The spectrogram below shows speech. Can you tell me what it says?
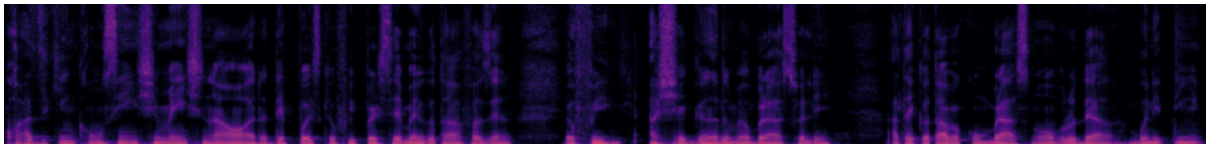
quase que inconscientemente na hora, depois que eu fui percebendo o que eu tava fazendo, eu fui achegando o meu braço ali, até que eu tava com o braço no ombro dela, bonitinho.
